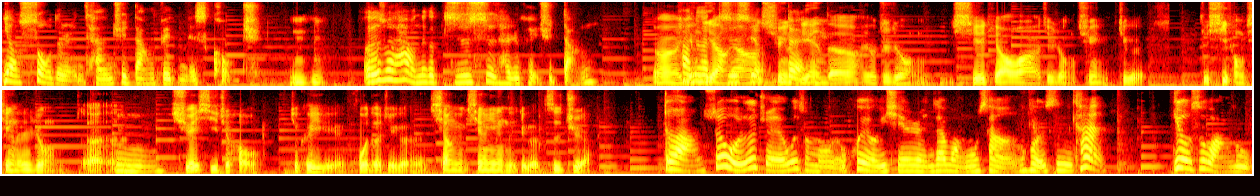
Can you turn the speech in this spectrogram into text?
要瘦的人才能去当 fitness coach，嗯哼，而是说他有那个知识，他就可以去当。呃，营养呀，训练的，还有这种协调啊，这种训这个就系统性的这种呃、嗯、学习之后，就可以获得这个相应相应的这个资质啊。对啊，所以我就觉得，为什么会有一些人在网络上，或者是你看又是网络。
